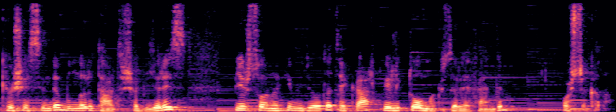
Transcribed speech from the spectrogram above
köşesinde bunları tartışabiliriz. Bir sonraki videoda tekrar birlikte olmak üzere efendim. Hoşçakalın.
